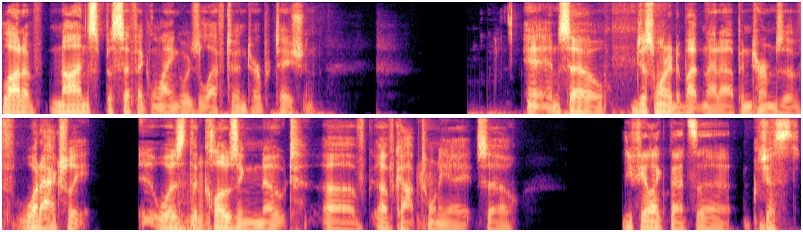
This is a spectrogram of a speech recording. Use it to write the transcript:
lot of non-specific language left to interpretation and, and so just wanted to button that up in terms of what actually was the Mhm. closing note of of cop 28 so you feel like that's uh just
